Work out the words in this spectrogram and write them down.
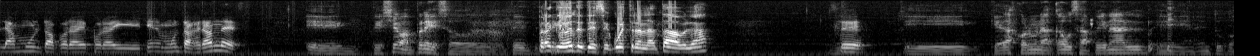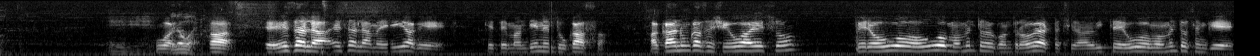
las, multas por ahí, por ahí? ¿Tienen multas grandes? Eh, te llevan preso. Prácticamente te, secuestran la tabla. Sí. Y quedas con una causa penal eh, en tu contra. Eh, pero bueno. Ah, eh, esa, es la, esa es la medida que, que, te mantiene en tu casa. Acá nunca se llegó a eso, pero hubo, hubo momentos de controversia, ¿viste? Hubo momentos en que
